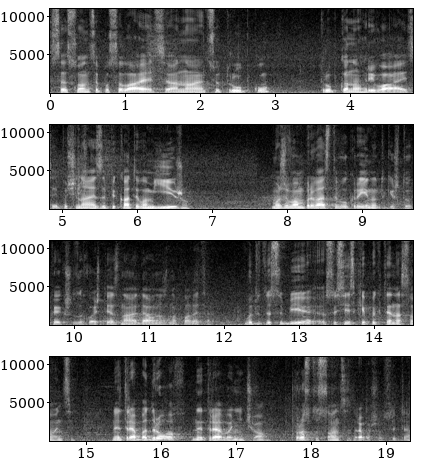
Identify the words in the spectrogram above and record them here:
Все сонце посилається на цю трубку. Трубка нагрівається і починає запікати вам їжу. Може вам привезти в Україну такі штуки, якщо захочете. Я знаю, де воно знаходиться. Будете собі сусідське пекти на сонці. Не треба дров, не треба нічого. Просто сонце треба, щоб світило.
